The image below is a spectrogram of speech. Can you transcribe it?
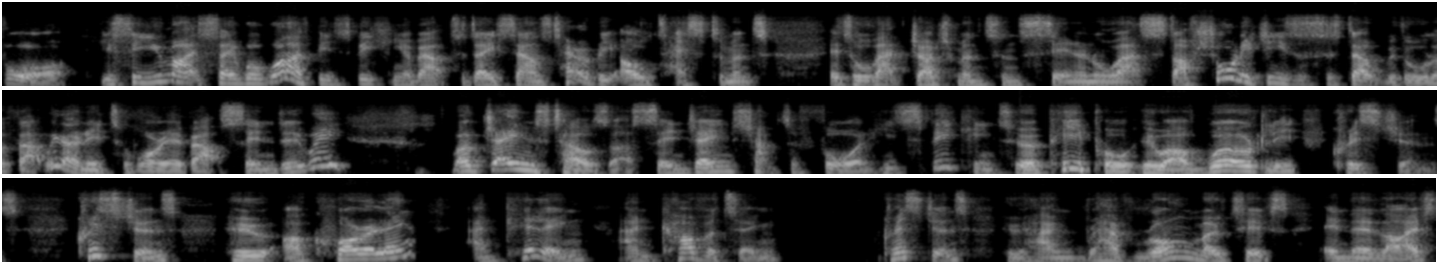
4, you see, you might say, well, what I've been speaking about today sounds terribly Old Testament. It's all that judgment and sin and all that stuff. Surely Jesus has dealt with all of that. We don't need to worry about sin, do we? Well, James tells us in James chapter 4, and he's speaking to a people who are worldly Christians, Christians who are quarreling and killing and coveting Christians who hang, have wrong motives in their lives,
